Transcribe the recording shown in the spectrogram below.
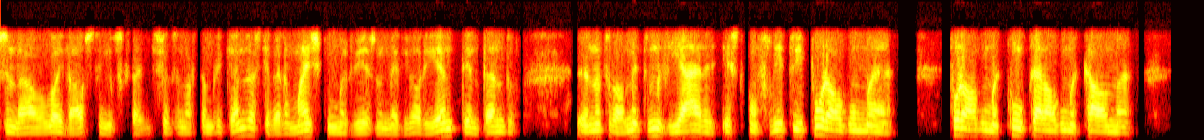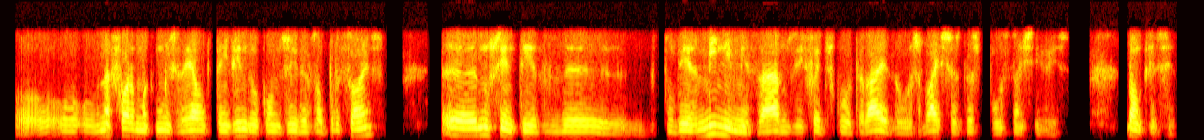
general Lloyd Austin, o secretário de Defesa norte-americano, já estiveram mais que uma vez no Médio Oriente, tentando uh, naturalmente mediar este conflito e pôr alguma pôr alguma, colocar alguma calma ou, ou, na forma como Israel tem vindo a conduzir as operações, uh, no sentido de, de, poder minimizar os efeitos colaterais ou as baixas das populações civis. Bom, quer dizer,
